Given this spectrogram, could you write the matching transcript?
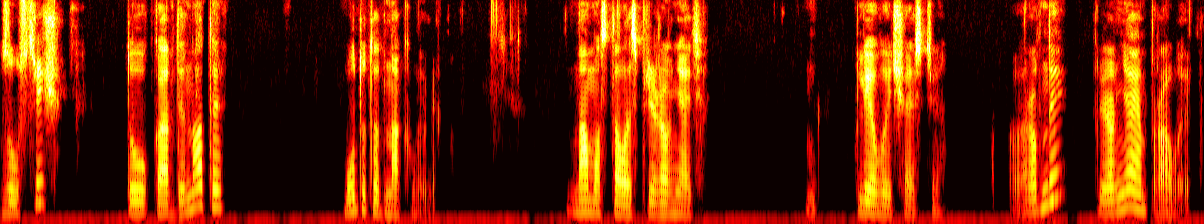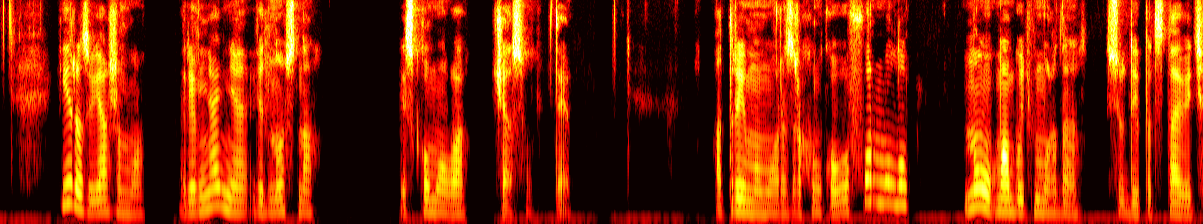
зустріч, то координати будуть однаковими. Нам осталось приравнять левые части равны, приравняємо правые. І розв'яжемо рівняння відносно іскомого часу t. Отримаємо розрахункову формулу. Ну, мабуть, можна сюди підставити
